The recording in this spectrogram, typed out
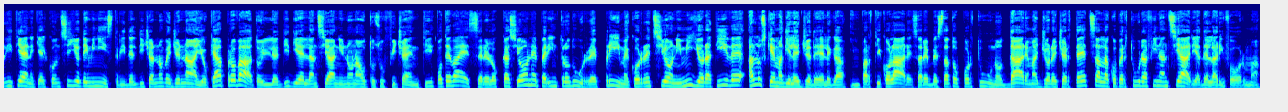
ritiene che il Consiglio dei Ministri del 19 gennaio, che ha approvato il DDL Anziani non autosufficienti, poteva essere l'occasione per introdurre prime correzioni migliorative allo schema di legge legge delega. In particolare sarebbe stato opportuno dare maggiore certezza alla copertura finanziaria della riforma.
